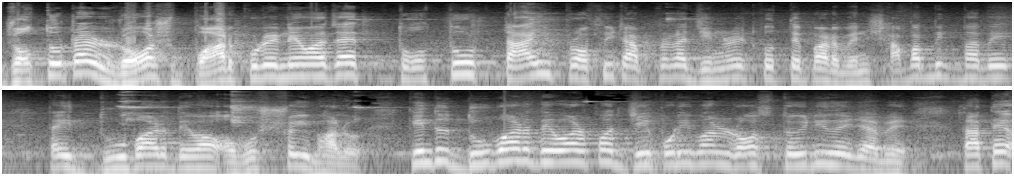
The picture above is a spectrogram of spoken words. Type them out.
যতটা রস বার করে নেওয়া যায়, ততটাই প্রফিট আপনারা জেনারেট করতে পারবেন। স্বাভাবিকভাবে তাই দুবার দেওয়া অবশ্যই ভালো। কিন্তু দুবার দেওয়ার পর যে পরিমাণ রস তৈরি হয়ে যাবে, তাতে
